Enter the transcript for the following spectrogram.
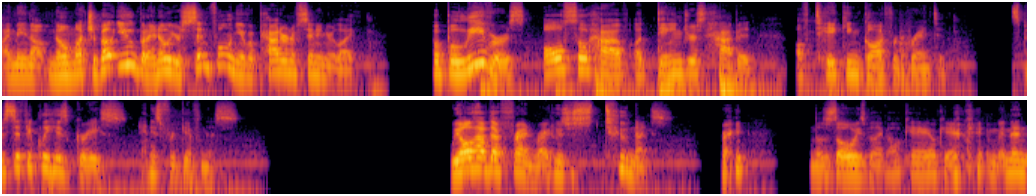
I may not know much about you, but I know you're sinful and you have a pattern of sin in your life. But believers also have a dangerous habit of taking God for granted, specifically His grace and His forgiveness. We all have that friend, right, who's just too nice, right? And they'll just always be like, okay, okay, okay. And then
